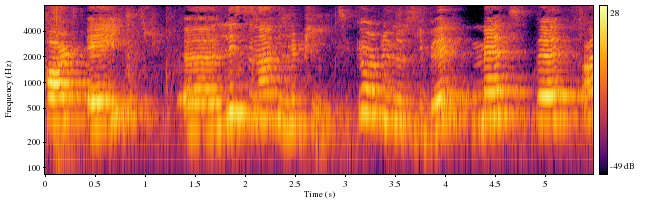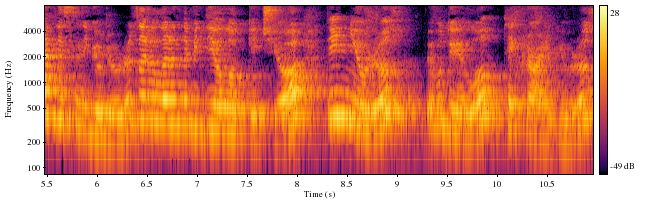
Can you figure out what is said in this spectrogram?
Part A, e, Listen and Repeat. Gördüğünüz gibi Matt ve annesini görüyoruz. Aralarında bir diyalog geçiyor. Dinliyoruz ve bu diyalogu tekrar ediyoruz.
